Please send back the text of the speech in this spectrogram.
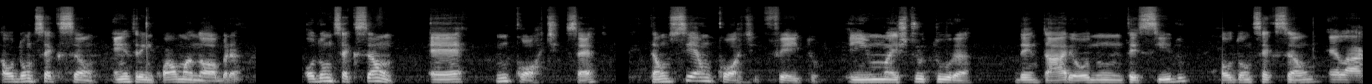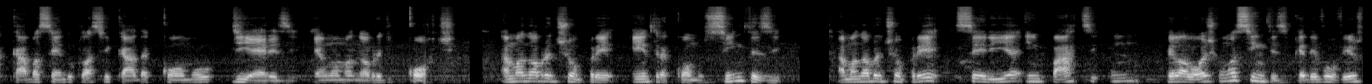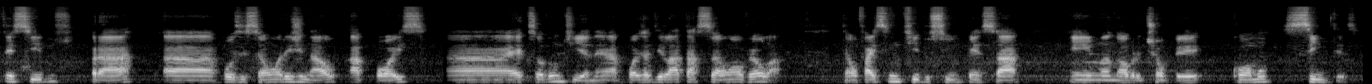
a odontosecção entra em qual manobra? Odontosecção é um corte, certo? Então, se é um corte feito em uma estrutura dentária ou num tecido, a odontosecção ela acaba sendo classificada como diérese, é uma manobra de corte. A manobra de Chompré entra como síntese. A manobra de Chompré seria, em parte, um, pela lógica, uma síntese, que é devolver os tecidos para a posição original após a exodontia, né, após a dilatação alveolar. Então faz sentido sim pensar em manobra de Chompré como síntese.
